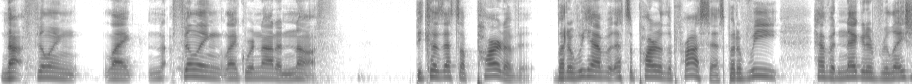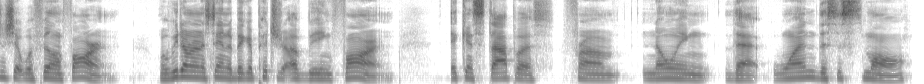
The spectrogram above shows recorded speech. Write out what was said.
not feeling like not feeling like we're not enough because that's a part of it. But if we have that's a part of the process. But if we have a negative relationship with feeling foreign, where we don't understand the bigger picture of being foreign, it can stop us from knowing that one, this is small,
